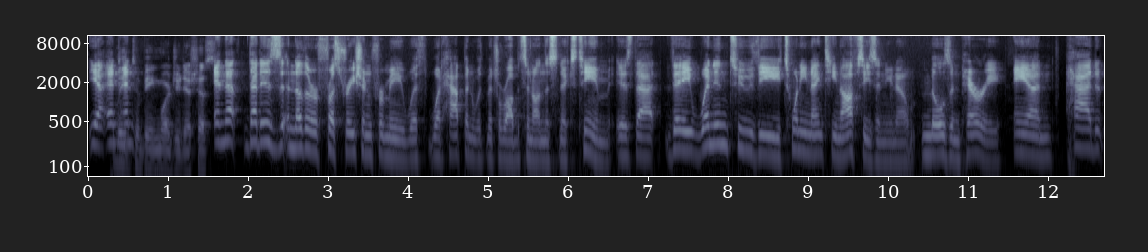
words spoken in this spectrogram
Yeah, and lead and, to being more judicious. And that that is another frustration for me with what happened with Mitchell Robinson on this Knicks team is that they went into the 2019 offseason, you know, Mills and Perry, and had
